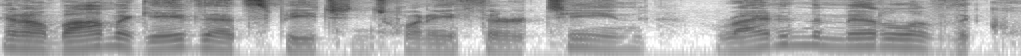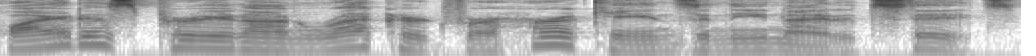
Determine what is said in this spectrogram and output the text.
And Obama gave that speech in 2013 right in the middle of the quietest period on record for hurricanes in the United States.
